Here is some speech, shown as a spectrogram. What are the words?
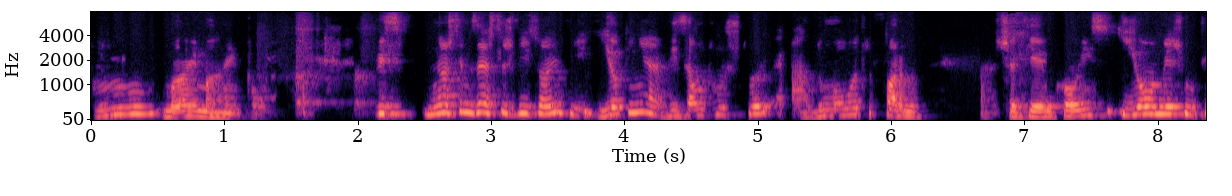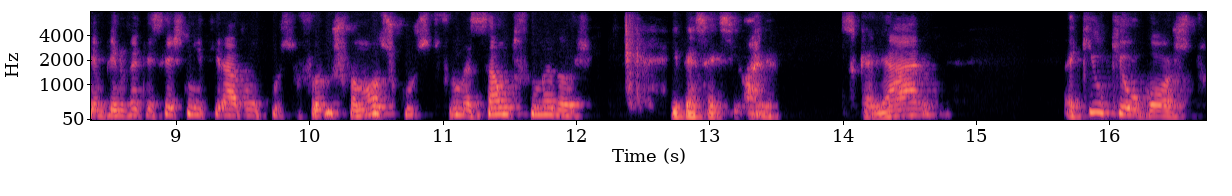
blew my mind. Por isso, nós temos estas visões e, eu tinha a visão de um gestor epá, de uma outra forma. Chateei-me com isso e eu, ao mesmo tempo, em 96, tinha tirado um curso, os famosos cursos de formação de formadores. E pensei assim: olha, se calhar aquilo que eu gosto,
